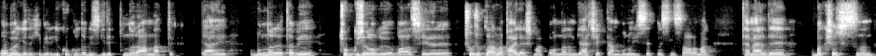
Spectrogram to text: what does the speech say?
o bölgedeki bir ilkokulda biz gidip bunları anlattık. Yani bunları tabii çok güzel oluyor bazı şeyleri çocuklarla paylaşmak, onların gerçekten bunu hissetmesini sağlamak. Temelde bakış açısının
